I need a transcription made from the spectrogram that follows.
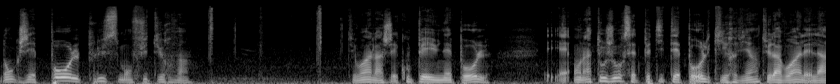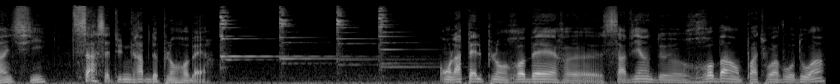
donc j'épaule plus mon futur vin. Tu vois, là, j'ai coupé une épaule. Et on a toujours cette petite épaule qui revient, tu la vois, elle est là, ici. Ça, c'est une grappe de plan Robert. On l'appelle plan Robert, euh, ça vient de Roba en patois vaudois,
